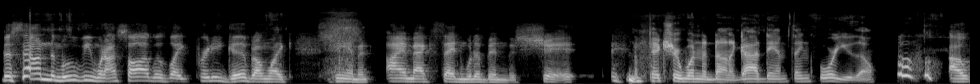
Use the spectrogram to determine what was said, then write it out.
the sound in the movie when I saw it was like pretty good, but I'm like, damn, an IMAX setting would have been the shit. The picture wouldn't have done a goddamn thing for you, though. I,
